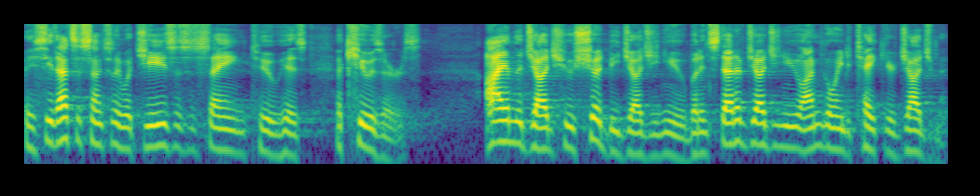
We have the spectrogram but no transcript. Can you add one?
You see, that's essentially what Jesus is saying to his accusers. I am the judge who should be judging you, but instead of judging you, I'm going to take your judgment.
